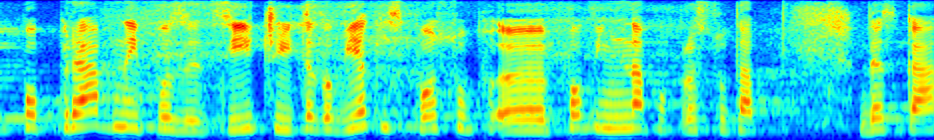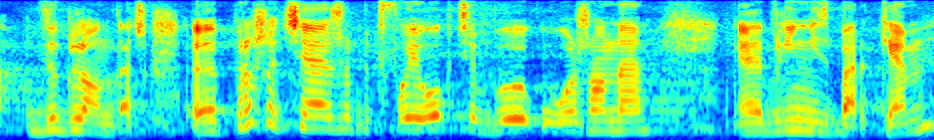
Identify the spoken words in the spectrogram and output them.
poprawnej pozycji, czyli tego, w jaki sposób y, powinna po prostu ta deska wyglądać. Y, proszę Cię, żeby Twoje łokcie były ułożone w linii z barkiem.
